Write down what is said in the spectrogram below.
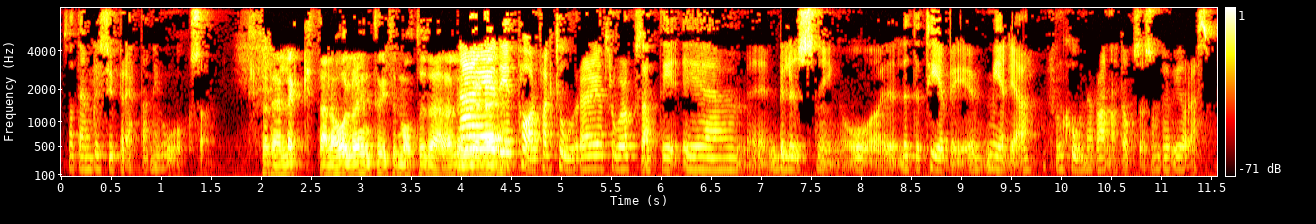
så att den blir superettanivå också. För den läktarna håller inte riktigt måttet där eller? Nej, det är ett par faktorer. Jag tror också att det är eh, belysning och lite TV, mediafunktioner och annat också som behöver göras.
